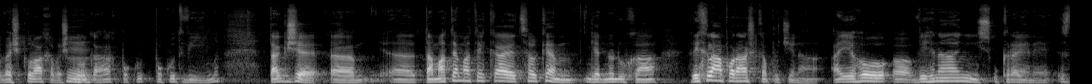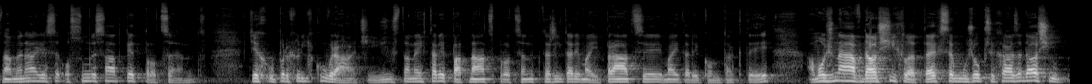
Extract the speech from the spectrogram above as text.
ve školách a ve hmm. školkách, hmm. pokud, pokud vím. Takže ta matematika je celkem jednoduchá. Rychlá porážka Putina a jeho vyhnání z Ukrajiny znamená, že se 85% těch uprchlíků vrátí. Zůstane jich tady 15%, kteří tady mají práci, mají tady kontakty a možná v dalších letech se můžou přicházet další,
